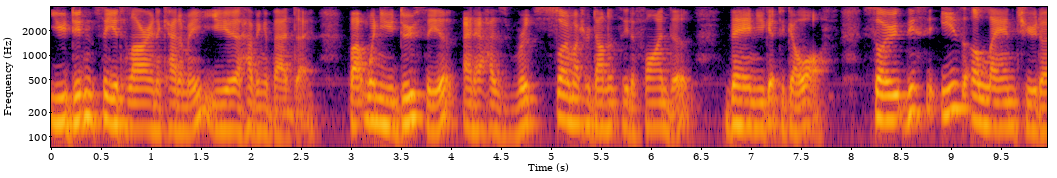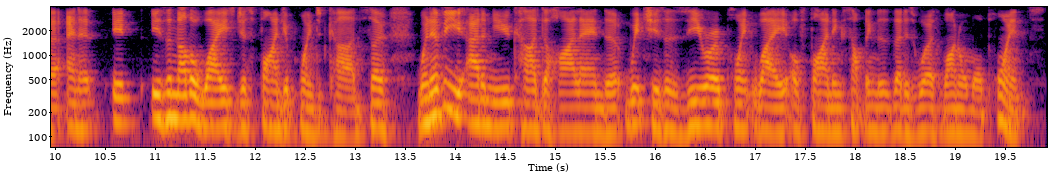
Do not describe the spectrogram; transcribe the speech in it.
you didn't see a Tolarian Academy, you're having a bad day. But when you do see it, and it has re- so much redundancy to find it, then you get to go off. So this is a land tutor, and it, it is another way to just find your pointed cards. So whenever you add a new card to Highlander, which is a zero point way of finding something that, that is worth one or more points,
